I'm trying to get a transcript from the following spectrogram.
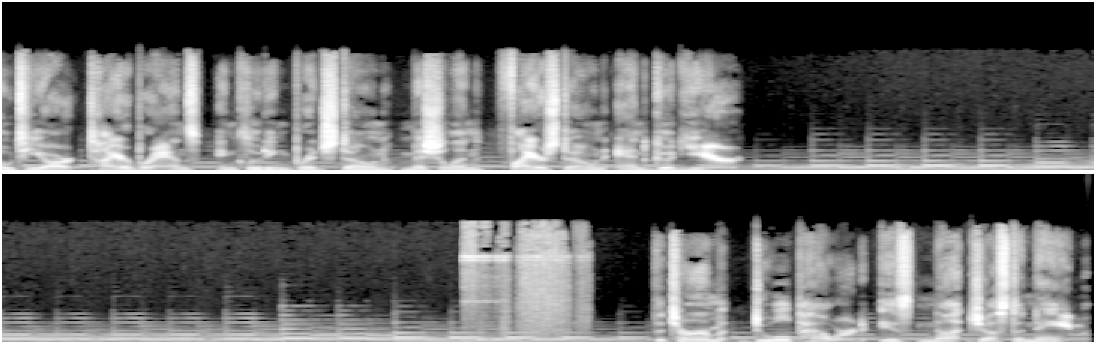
OTR tire brands including Bridgestone, Michelin, Firestone, and Goodyear. The term dual powered is not just a name,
